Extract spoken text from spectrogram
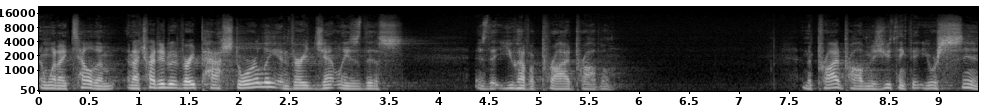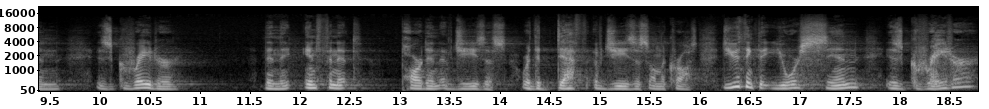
And what I tell them, and I try to do it very pastorally and very gently, is this is that you have a pride problem. And the pride problem is you think that your sin is greater than the infinite pardon of Jesus or the death of Jesus on the cross. Do you think that your sin is greater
